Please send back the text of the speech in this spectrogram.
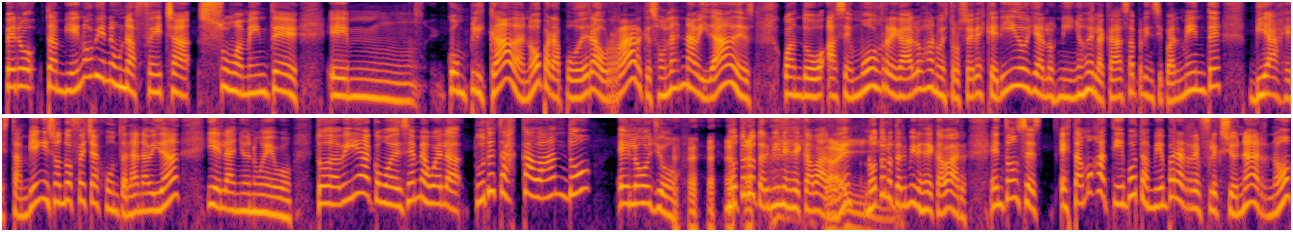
Pero también nos viene una fecha sumamente eh, complicada, ¿no? Para poder ahorrar, que son las navidades, cuando hacemos regalos a nuestros seres queridos y a los niños de la casa principalmente, viajes también, y son dos fechas juntas, la Navidad y el Año Nuevo. Todavía, como decía mi abuela, tú te estás cavando el hoyo. No te lo termines de cavar, ¿eh? No te lo termines de cavar. Entonces, estamos a tiempo también para reflexionar, ¿no?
